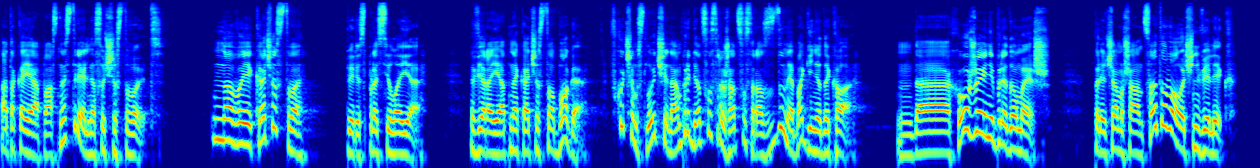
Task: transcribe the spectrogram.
а такая опасность реально существует. «Новые качества?» – переспросила я. «Вероятно, качество бога. В худшем случае нам придется сражаться сразу с двумя богиня Деко». «Да, хуже и не придумаешь. Причем шанс этого очень велик.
